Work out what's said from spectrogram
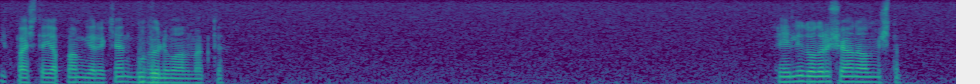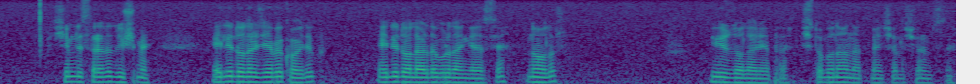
ilk başta yapmam gereken bu bölümü almaktı. ...50 doları şu an almıştım. Şimdi sırada düşme. 50 doları cebe koyduk. 50 dolar da buradan gelse ne olur? 100 dolar yapar. İşte bunu anlatmaya çalışıyorum size.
